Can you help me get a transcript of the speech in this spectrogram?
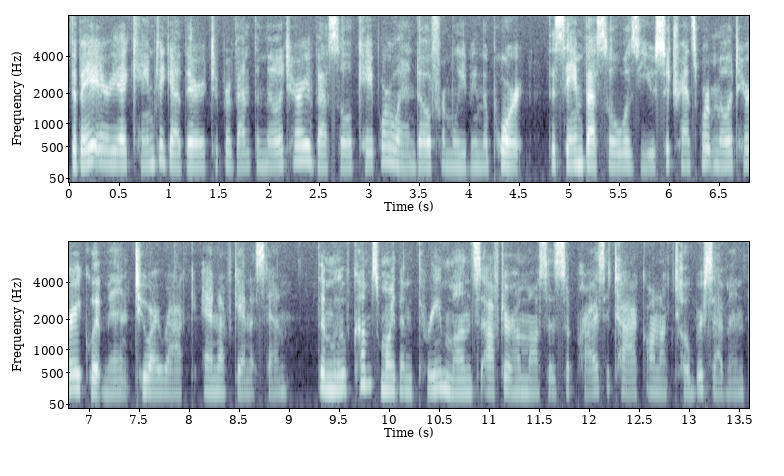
the Bay Area came together to prevent the military vessel Cape Orlando from leaving the port. The same vessel was used to transport military equipment to Iraq and Afghanistan. The move comes more than three months after Hamas's surprise attack on October 7th,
